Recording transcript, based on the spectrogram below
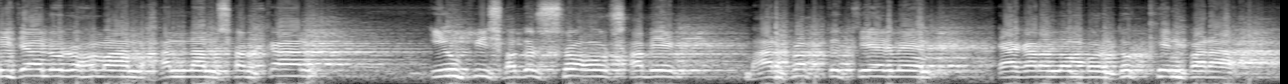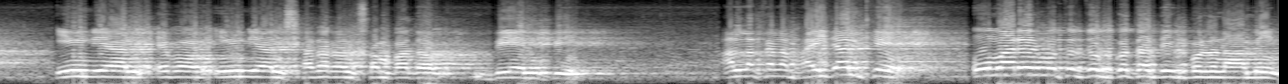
মিজানুর রহমান হান্নান সরকার ইউপি সদস্য ও সাবেক ভারপ্রাপ্ত চেয়ারম্যান, এগারো নম্বর দক্ষিণ পাড়া ইউনিয়ন এবং ইউনিয়ন সাধারণ সম্পাদক বিএনপি আল্লাহ তালা ভাইজানকে উমারের মতো যোগ্যতা দিক বলুন, আমিন।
